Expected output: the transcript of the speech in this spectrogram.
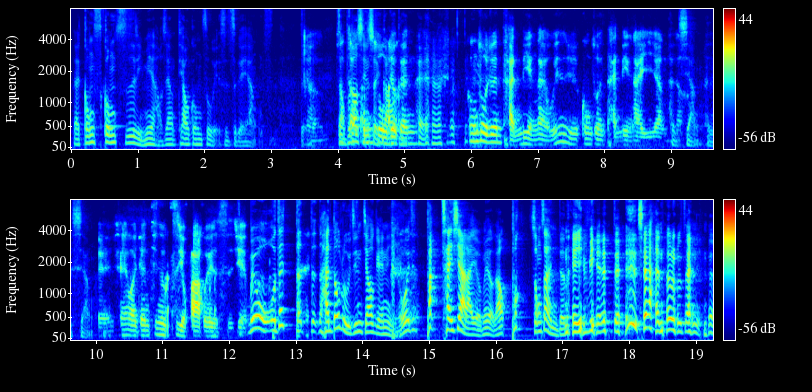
在公司公司里面好像挑工作也是这个样子，对啊。找不到薪水高，就跟 工作就跟谈恋爱，我一直觉得工作跟谈恋爱一样，很像很像。对，现在完全进入自由发挥的时间。没有，我在等等韩东鲁已经交给你了，我已经啪拆下来有没有？然后砰装上你的那一边。对，现在韩东鲁在你那。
